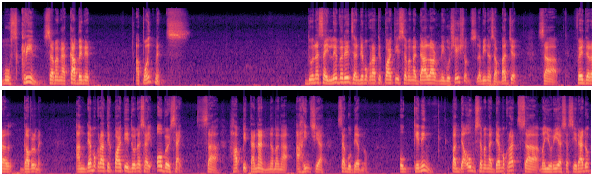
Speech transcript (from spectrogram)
mo screen sa mga cabinet appointments. Doon na say leverage ang Democratic Party sa mga dollar negotiations, labi na sa budget sa federal government. Ang Democratic Party doon na say oversight sa hapitanan ng mga ahensya sa gobyerno. O kining pagdaog sa mga Democrat sa mayoriya sa Senado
